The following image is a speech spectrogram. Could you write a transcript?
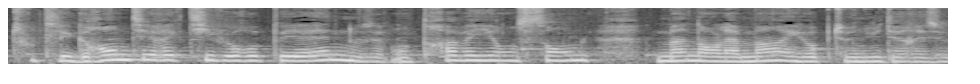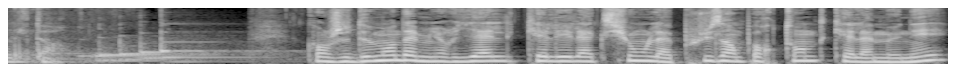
toutes les grandes directives européennes, nous avons travaillé ensemble, main dans la main et obtenu des résultats. Quand je demande à Muriel quelle est l'action la plus importante qu'elle a menée,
